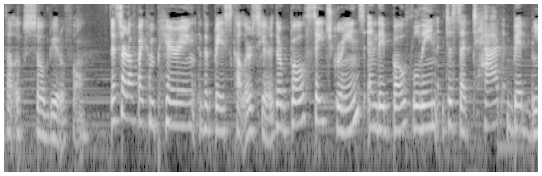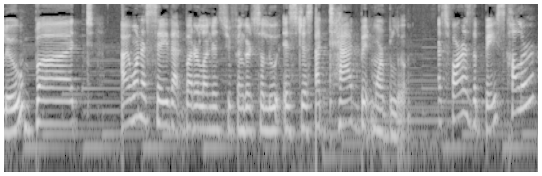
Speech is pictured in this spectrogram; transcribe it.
That looks so beautiful. Let's start off by comparing the base colors here. They're both sage greens and they both lean just a tad bit blue, but I wanna say that Butter London's Two Fingered Salute is just a tad bit more blue. As far as the base color,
